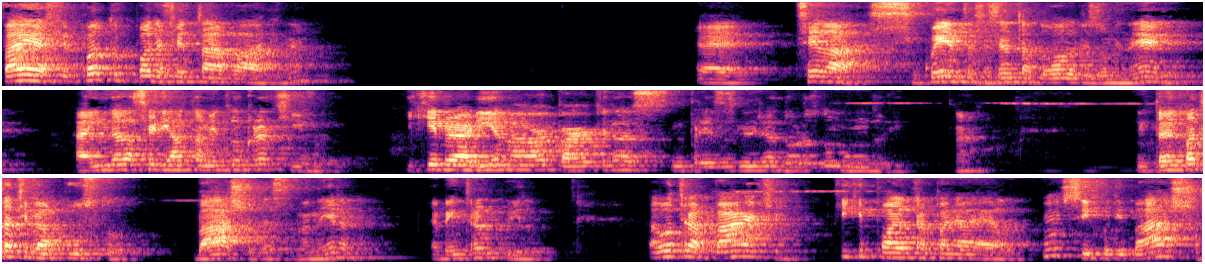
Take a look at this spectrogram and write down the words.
vai, quanto pode afetar a Vale, né? É, sei lá, 50, 60 dólares o minério, ainda ela seria altamente lucrativa e quebraria a maior parte das empresas mineradoras do mundo. Né? Então, enquanto ela tiver um custo baixo dessa maneira, é bem tranquilo. A outra parte, o que, que pode atrapalhar ela? Um ciclo de baixa,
